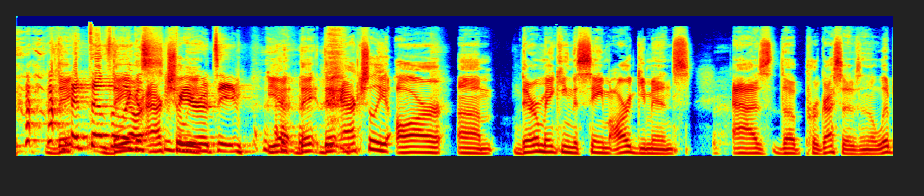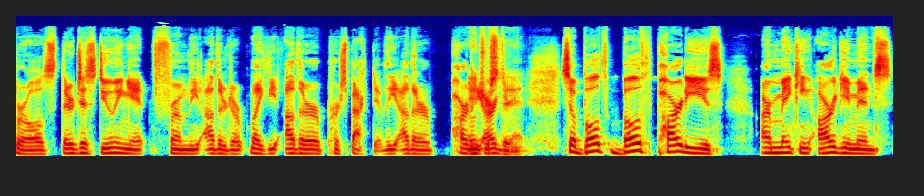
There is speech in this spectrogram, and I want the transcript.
they, they like are actually team. yeah, they they actually are um, they're making the same arguments as the progressives and the liberals. They're just doing it from the other, like the other perspective, the other part of the argument. So both both parties are making arguments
